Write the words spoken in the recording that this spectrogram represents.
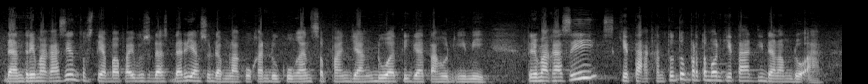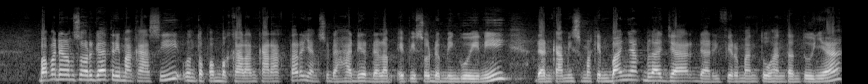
Dan terima kasih untuk setiap Bapak Ibu sudah sadari yang sudah melakukan dukungan sepanjang 2-3 tahun ini. Terima kasih, kita akan tutup pertemuan kita di dalam doa. Bapak dalam sorga, terima kasih untuk pembekalan karakter yang sudah hadir dalam episode minggu ini. Dan kami semakin banyak belajar dari firman Tuhan tentunya,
